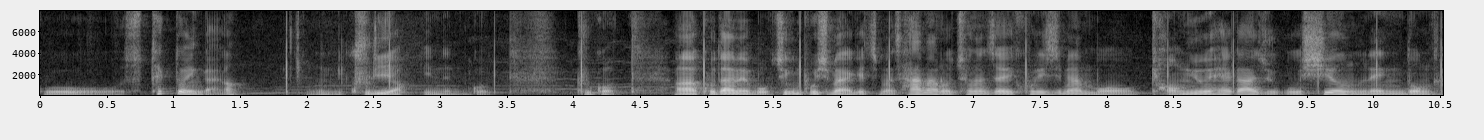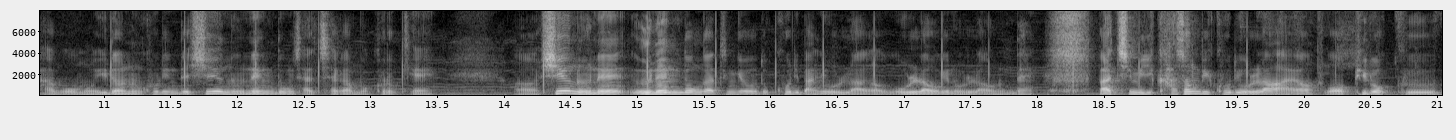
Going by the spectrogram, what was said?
그 수택동인가요? 음, 구리역 있는 곳. 그곳. 아, 그 다음에 뭐 지금 보시면 알겠지만 4만 5천 원짜리 콜이지만 뭐 경유해가지고 시흥은행동 가고 뭐 이러는 콜인데 시흥은행동 자체가 뭐 그렇게 어, 시흥은행 은행동 같은 경우도 콜이 많이 올라가 올라오긴 올라오는데 마침 이 가성비 콜이 올라와요. 뭐 비록 그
